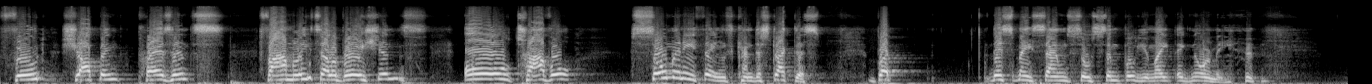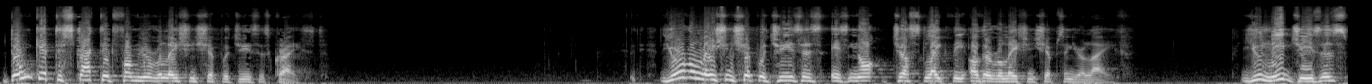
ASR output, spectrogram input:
food, shopping, presents, family celebrations, all travel. So many things can distract us. But this may sound so simple, you might ignore me. Don't get distracted from your relationship with Jesus Christ. Your relationship with Jesus is not just like the other relationships in your life. You need Jesus,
